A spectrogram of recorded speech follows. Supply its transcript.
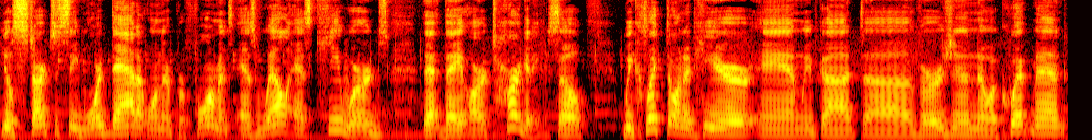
you'll start to see more data on their performance as well as keywords that they are targeting. So we clicked on it here and we've got uh, version no equipment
